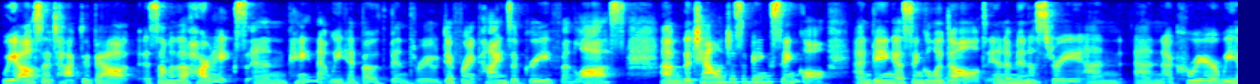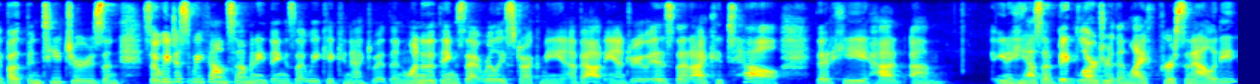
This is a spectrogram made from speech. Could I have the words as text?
we also talked about some of the heartaches and pain that we had both been through, different kinds of grief and loss, um, the challenges of being single and being a single adult in a ministry and, and a career. We had both been teachers. And so we just, we found so many things that we could connect with. And one of the things that really struck me about Andrew is that I could tell that he had, um, you know he has a big larger than life personality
